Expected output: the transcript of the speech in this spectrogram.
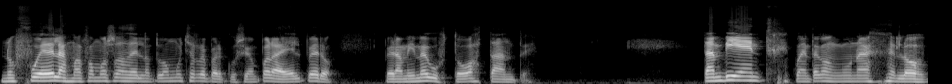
no fue de las más famosas de él, no tuvo mucha repercusión para él, pero, pero a mí me gustó bastante. También cuenta con una, los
